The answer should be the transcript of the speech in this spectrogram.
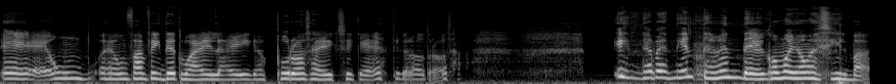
eh, un, un fanfic de Twilight, que es puro sexy, que esto y que lo otro, o sea independientemente de cómo yo me sirva,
